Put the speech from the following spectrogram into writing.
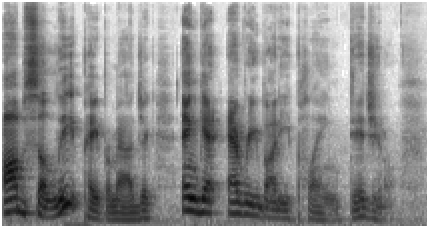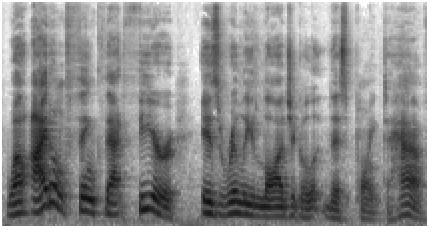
obsolete paper magic, and get everybody playing digital. Well, I don't think that fear is really logical at this point to have.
